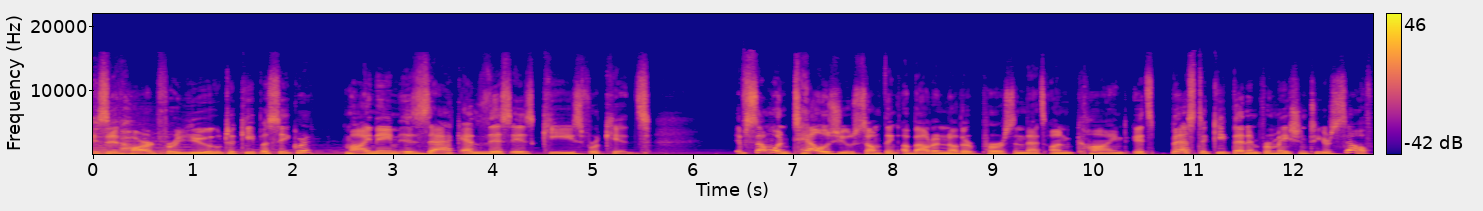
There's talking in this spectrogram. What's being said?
Is it hard for you to keep a secret? My name is Zach, and this is Keys for Kids. If someone tells you something about another person that's unkind, it's best to keep that information to yourself.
